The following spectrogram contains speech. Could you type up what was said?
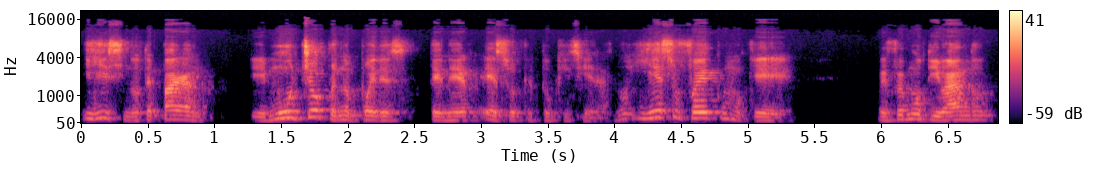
y si no te pagan mucho, pues no puedes tener eso que tú quisieras. ¿no? Y eso fue como que me fue motivando.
